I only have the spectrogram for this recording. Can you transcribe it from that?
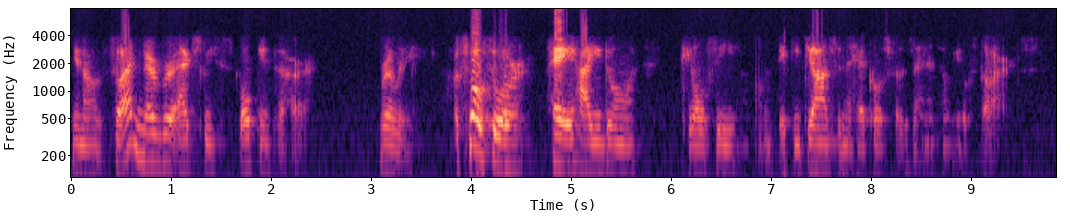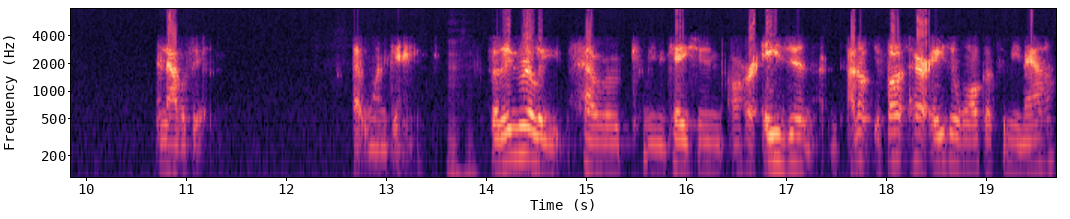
you know. So I've never actually spoken to her, really. I spoke to her. Hey, how you doing, Kelsey? I'm Vickie Johnson, the head coach for the San Antonio Stars, and that was it. At one game. Mm-hmm. So they didn't really have a communication or her agent. I don't. If I, her agent walk up to me now,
